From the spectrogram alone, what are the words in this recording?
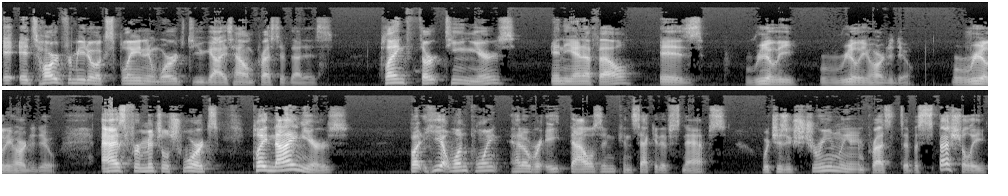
It, it's hard for me to explain in words to you guys how impressive that is. Playing 13 years in the NFL is really, really hard to do. Really hard to do. As for Mitchell Schwartz, played nine years, but he at one point had over 8,000 consecutive snaps, which is extremely impressive, especially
